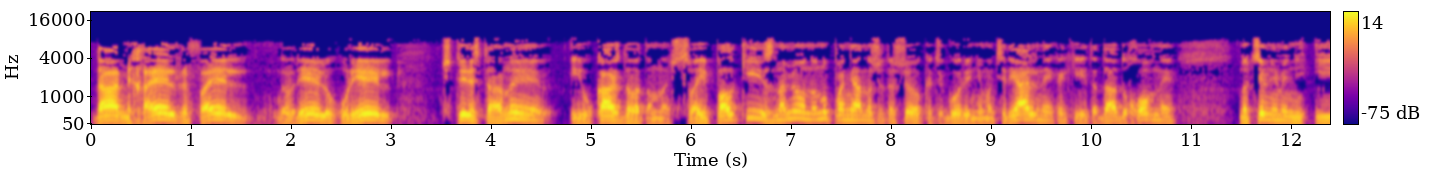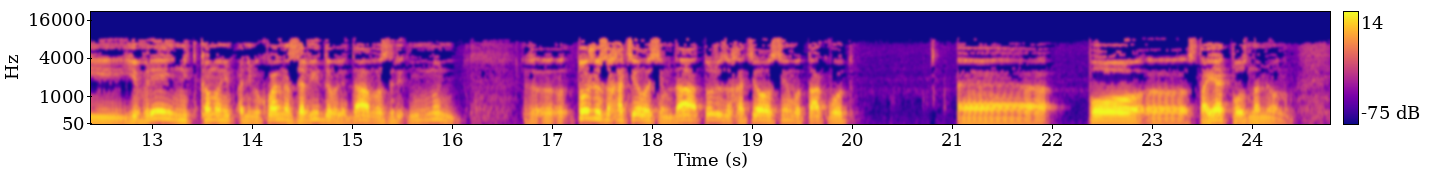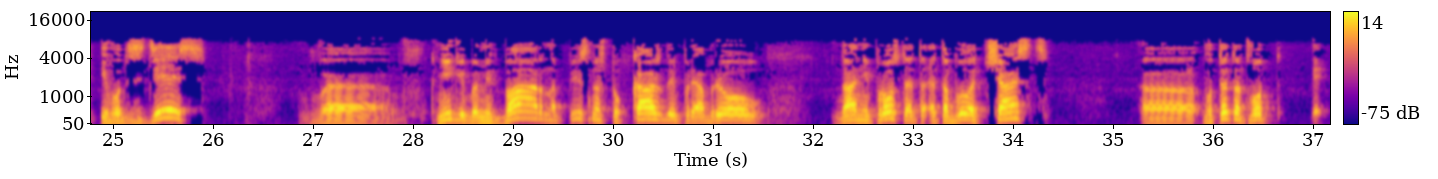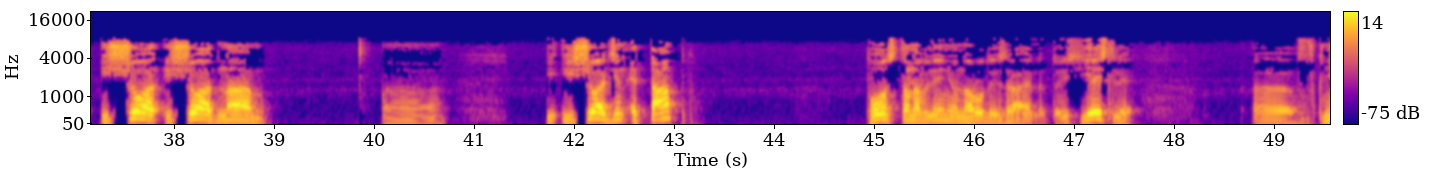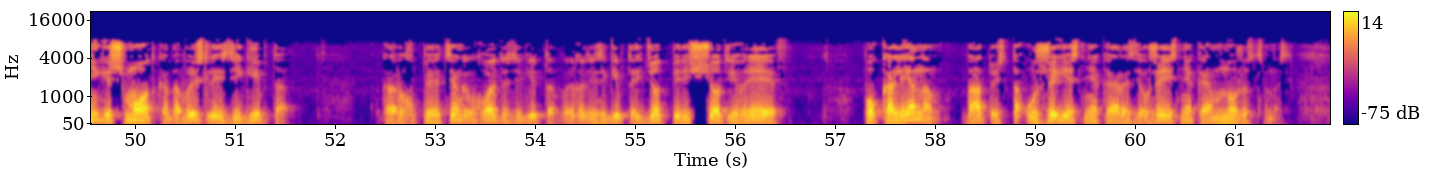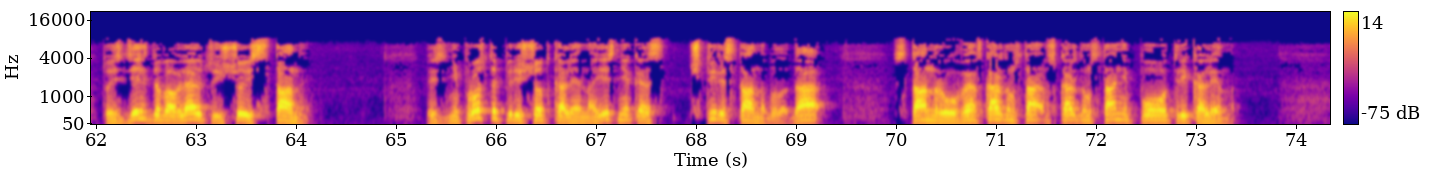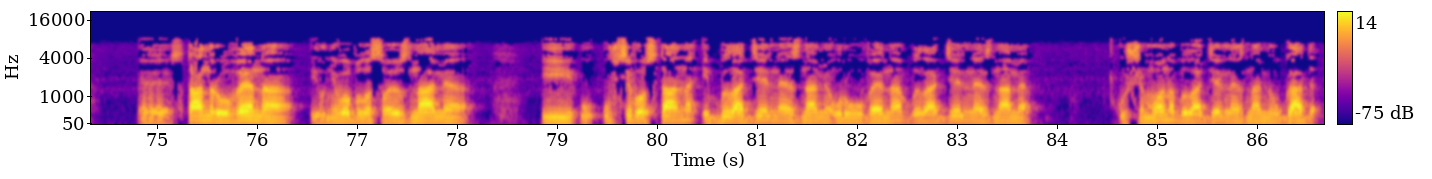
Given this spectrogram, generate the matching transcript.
да, Михаэль, Рафаэль, Гавриэль, Уриэль, четыре стороны, и у каждого там, значит, свои полки, знамена, ну, понятно, что это все категории нематериальные какие-то, да, духовные, но тем не менее, и евреи, они, буквально завидовали, да, возри, ну, э, тоже захотелось им, да, тоже захотелось им вот так вот э, по, э, стоять по знаменам. И вот здесь, в, в книге Бамидбар написано, что каждый приобрел, да, не просто, это, это была часть, э, вот этот вот, еще, э, еще одна, э, еще один этап по становлению народа Израиля. То есть, если э, в книге Шмот, когда вышли из Египта, когда перед тем, как выходят из Египта, выход из Египта, идет пересчет евреев по коленам, да, то есть уже есть некая раздел, уже есть некая множественность. То здесь добавляются еще и станы. То есть не просто пересчет колен, а есть некая четыре стана было, да, стан Рувен, в каждом, стан, в каждом стане по три колена. Э, стан Рувена, и у него было свое знамя, и у, у всего стана, и было отдельное знамя у Рувена, было отдельное знамя у Шимона, было отдельное знамя у Гада.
